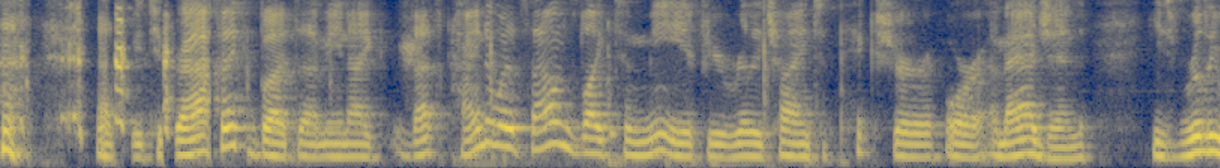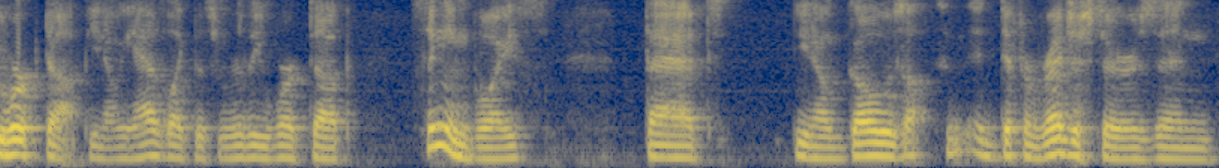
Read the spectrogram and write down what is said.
not to be too graphic, but I mean, I that's kind of what it sounds like to me. If you're really trying to picture or imagine, he's really worked up. You know, he has like this really worked up singing voice that you know goes in different registers, and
